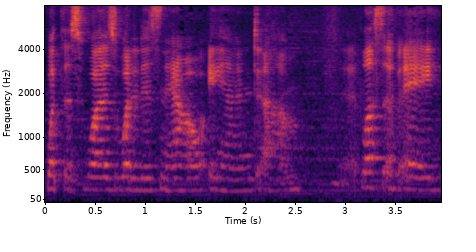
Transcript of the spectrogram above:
what this was, what it is now, and um, less of a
